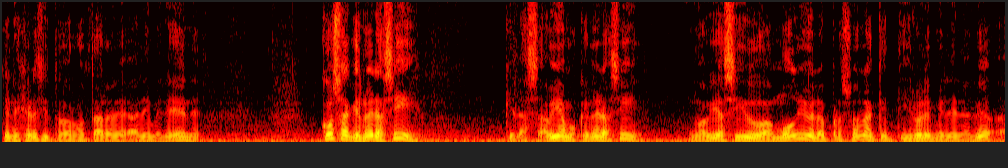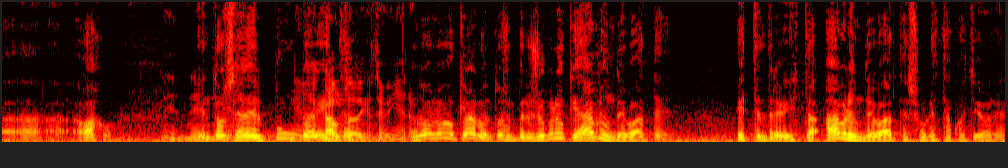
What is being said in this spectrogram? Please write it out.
que el ejército derrotara al MLN. Cosa que no era así, que la sabíamos que no era así. No había sido Amodio la persona que tiró el MLN abajo. Entonces, del punto de causa de que se viniera. No, no, claro, entonces, pero yo creo que abre un debate. Esta entrevista abre un debate sobre estas cuestiones.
